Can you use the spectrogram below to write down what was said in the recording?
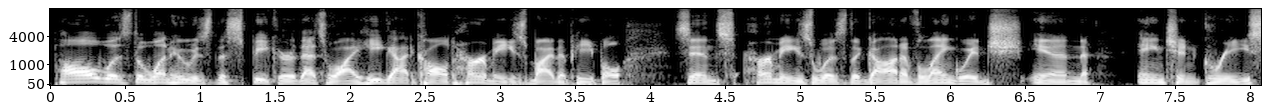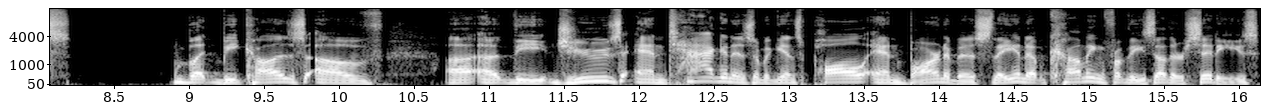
Paul was the one who was the speaker. That's why he got called Hermes by the people, since Hermes was the god of language in ancient Greece. But because of uh, uh, the Jews' antagonism against Paul and Barnabas, they end up coming from these other cities,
